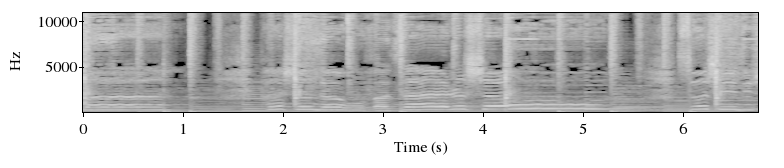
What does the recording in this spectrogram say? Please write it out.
弯，爬升到无法再忍受。索性你。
